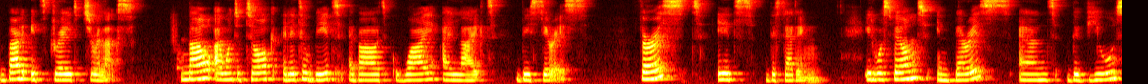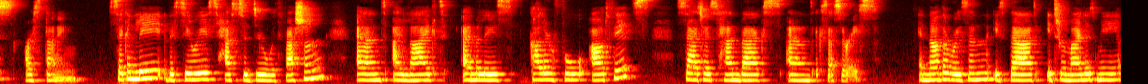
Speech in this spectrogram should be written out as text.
but it's great to relax. Now, I want to talk a little bit about why I liked this series. First, it's the setting. It was filmed in Paris and the views are stunning. Secondly, the series has to do with fashion, and I liked Emily's colorful outfits, such as handbags and accessories. Another reason is that it reminded me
